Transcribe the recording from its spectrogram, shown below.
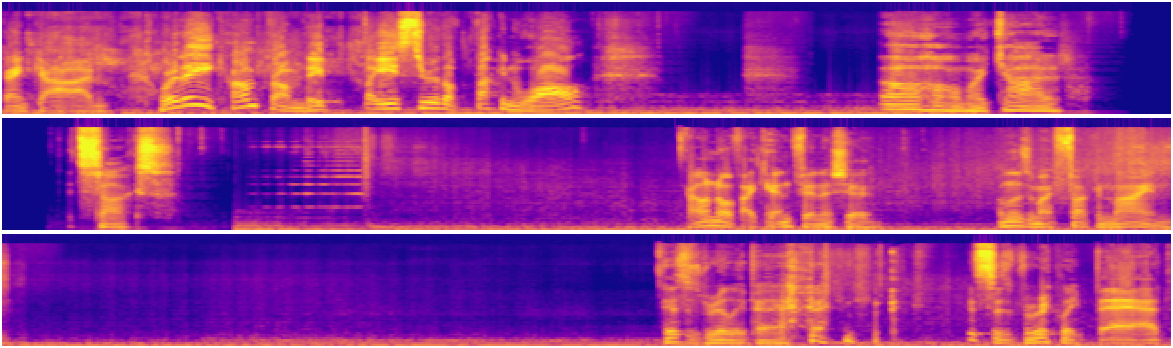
Thank God. Where did he come from? They phased through the fucking wall? Oh my God. It sucks. I don't know if I can finish it. I'm losing my fucking mind. This is really bad. this is really bad.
